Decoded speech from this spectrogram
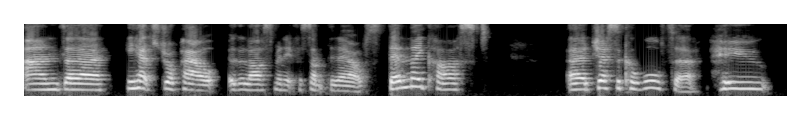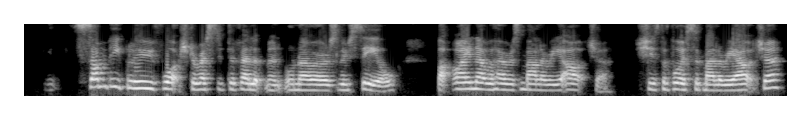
and uh, he had to drop out at the last minute for something else. Then they cast uh, Jessica Walter, who some people who've watched Arrested Development will know her as Lucille, but I know her as Mallory Archer. She's the voice of Mallory Archer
